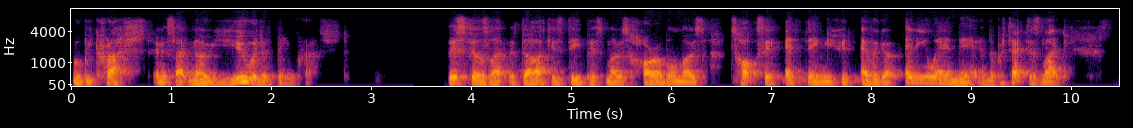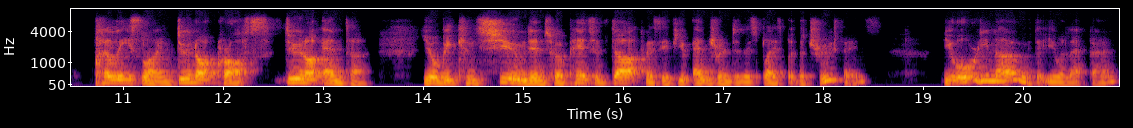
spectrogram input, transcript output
We'll be crushed and it's like no you would have been crushed this feels like the darkest deepest most horrible most toxic thing you could ever go anywhere near. And the protector's like police line do not cross do not enter. You'll be consumed into a pit of darkness if you enter into this place. But the truth is you already know that you were let down.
